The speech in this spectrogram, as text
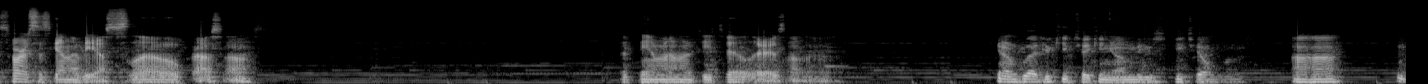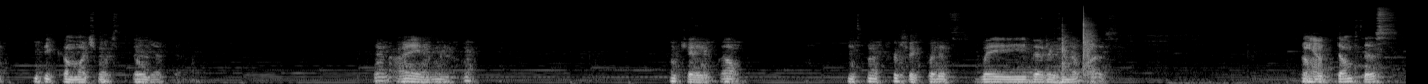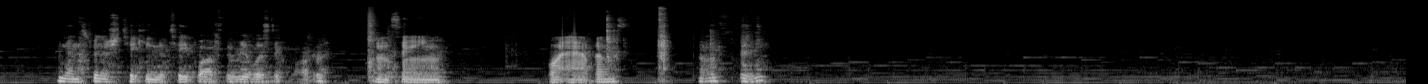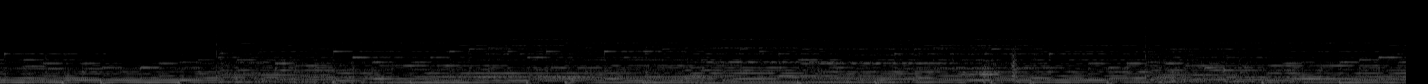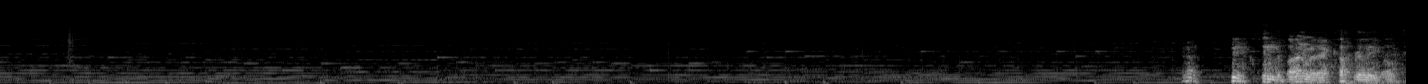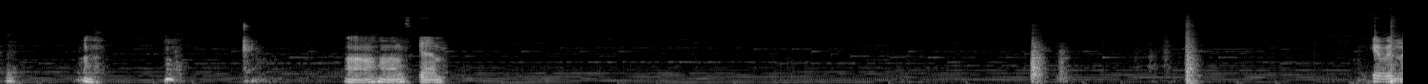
Horse is gonna be a slow process. With the amount of detail there is on it. Yeah, I'm glad you keep taking on these detailed ones. Uh huh. You become much more skilled at that. Than I am. Okay, well, it's not perfect, but it's way better than it was. So I'm gonna dump this and then finish taking the tape off the realistic water. And seeing what happens. Let's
